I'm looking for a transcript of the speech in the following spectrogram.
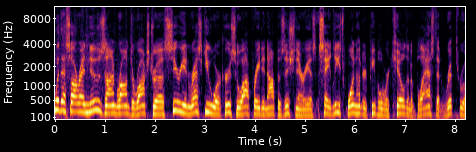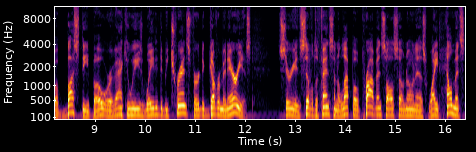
With SRN News, I'm Ron DeRockstra. Syrian rescue workers who operate in opposition areas say at least 100 people were killed in a blast that ripped through a bus depot where evacuees waited to be transferred to government areas. Syrian Civil Defense in Aleppo province, also known as White Helmets,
